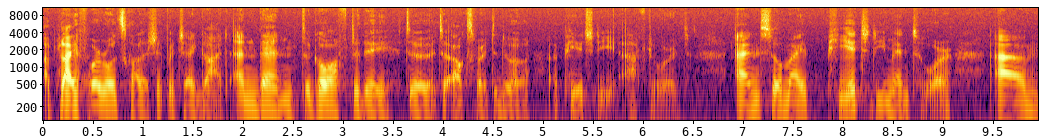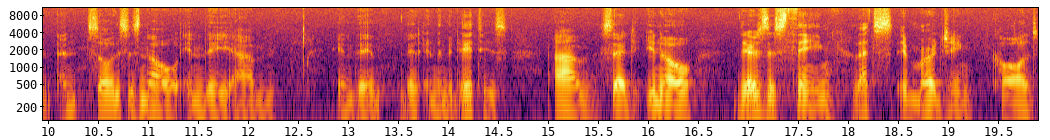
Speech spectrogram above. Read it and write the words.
apply for a Rhodes Scholarship, which I got, and then to go off to, the, to, to Oxford to do a, a PhD afterwards. And so my PhD mentor, um, and so this is now in the, um, in the, in the mid 80s, um, said, you know, there's this thing that's emerging called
